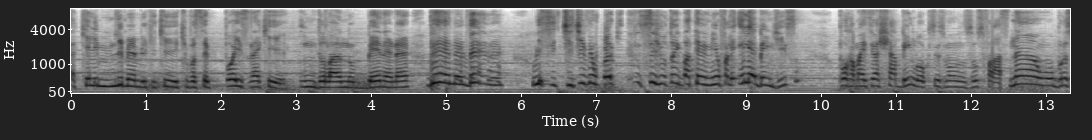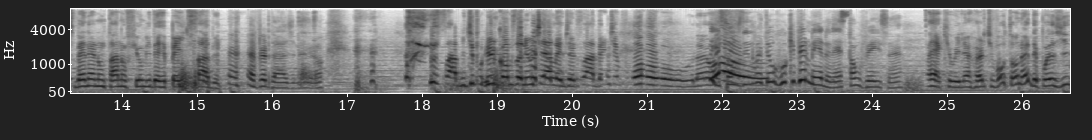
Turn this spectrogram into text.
aquele meme que, que, que você pôs, né? Que indo lá no banner, né? Banner, banner! O Steve Punk se juntou e bateu em mim. Eu falei, ele é bem disso. Porra, mas eu ia achar bem louco se os irmãos Russo falassem, não, o Bruce Banner não tá no filme de repente, sabe? É verdade, né, meu? Sabe? Tipo, Here Comes a New Challenger, sabe? É tipo, oh, né? Eles estão oh. dizendo que vai ter o Hulk vermelho, né? Talvez, né? É, que o William Hurt voltou, né? Depois de,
